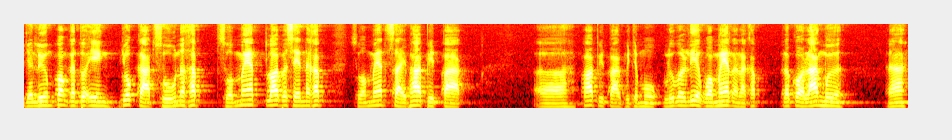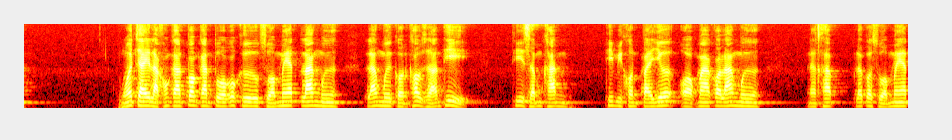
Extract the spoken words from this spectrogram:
อย่าลืมป้องกันตัวเอง ยกกาดสูงนะครับ สวมแมสร้อยเปอร์เซ็นต์นะครับ สวมแมสใส่ผ้าปิดปากผ้าปิดปากปิดจมูก หรือว่าเรียกว่าแมสนั่นะครับ แล้วก็ล้างมือนะหัวใจหลักของการป้องกันตัวก็คือสวมแมสล้างมือล้างมือก่อนเข้าสถานที่ที่สำคัญ ที่มีคนไปเยอะออกมาก็ล้างมือนะครับ แล้วก็สวมแมส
